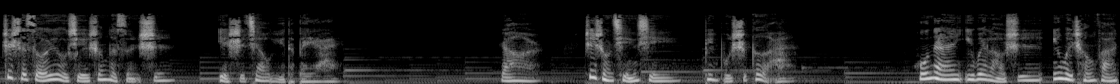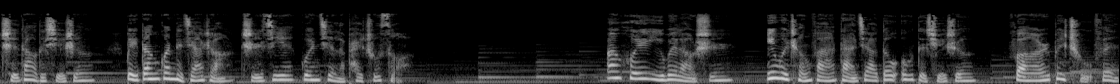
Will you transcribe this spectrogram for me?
这是所有学生的损失，也是教育的悲哀。然而，这种情形并不是个案。湖南一位老师因为惩罚迟到的学生，被当官的家长直接关进了派出所。安徽一位老师因为惩罚打架斗殴的学生，反而被处分，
